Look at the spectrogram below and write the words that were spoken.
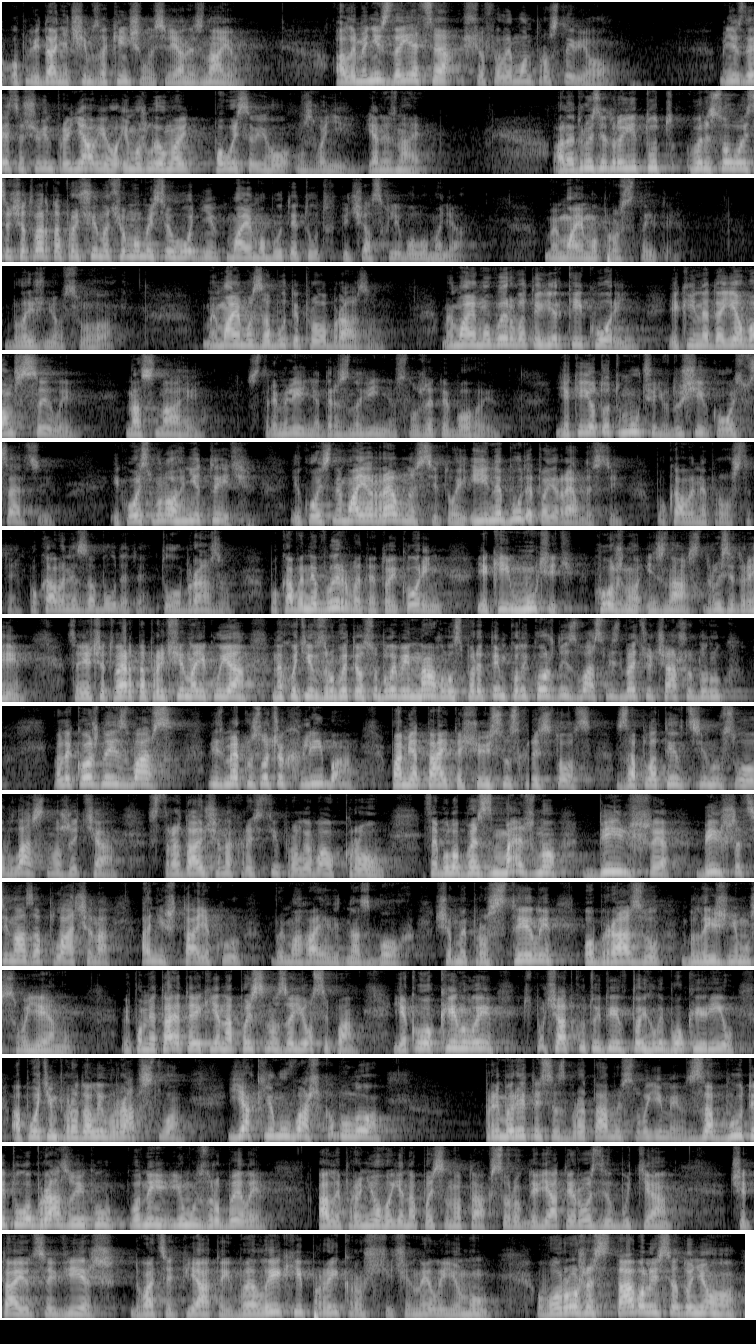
оповідання, чим закінчилося, я не знаю. Але мені здається, що Филимон простив його. Мені здається, що він прийняв його і, можливо, навіть повисив його у званні. Я не знаю. Але, друзі дорогі, тут вирисовується четверта причина, чому ми сьогодні маємо бути тут під час хліболомання. Ми маємо простити ближнього свого. Ми маємо забути про образу. Ми маємо вирвати гіркий корінь, який не дає вам сили, наснаги, стремління, дерзновіння служити Богові, який отут мучить в душі в когось в серці, і когось воно гнітить, і когось немає ревності тої, і не буде тої ревності, поки ви не простите, поки ви не забудете ту образу, поки ви не вирвете той корінь, який мучить кожного із нас. Друзі дорогі, це є четверта причина, яку я не хотів зробити особливий наголос перед тим, коли кожен із вас візьме цю чашу до рук. Коли кожен із вас візьме кусочок хліба, пам'ятайте, що Ісус Христос заплатив ціну свого власного життя, страдаючи на Христі, проливав кров. Це було безмежно більше, більша ціна заплачена, аніж та, яку вимагає від нас Бог, щоб ми простили образу ближньому своєму. Ви пам'ятаєте, як є написано за Йосипа, якого кинули спочатку туди в той глибокий рів, а потім продали в рабство. Як йому важко було примиритися з братами своїми, забути ту образу, яку вони йому зробили. Але про нього є написано так: 49 розділ буття. Читаю цей вірш 25. Великі прикрощі чинили йому. Вороже ставилися до нього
